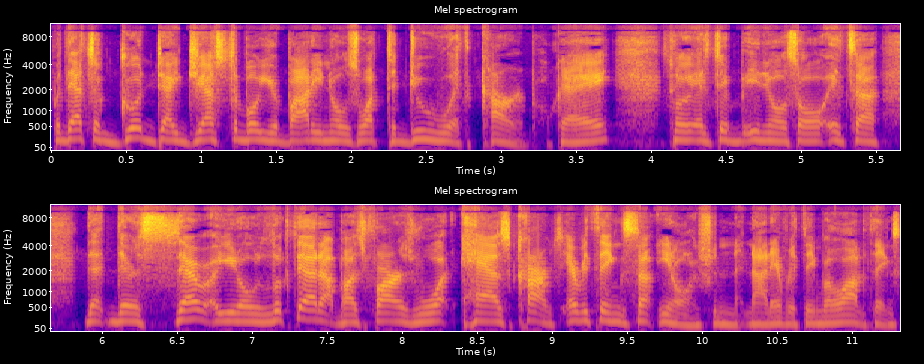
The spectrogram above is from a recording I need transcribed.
but that's a good digestible. Your body knows what to do with carb. Okay, so it's a, you know, so it's a that there's several. You know, look that up as far as what has carbs. Everything's you know, not everything, but a lot of things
